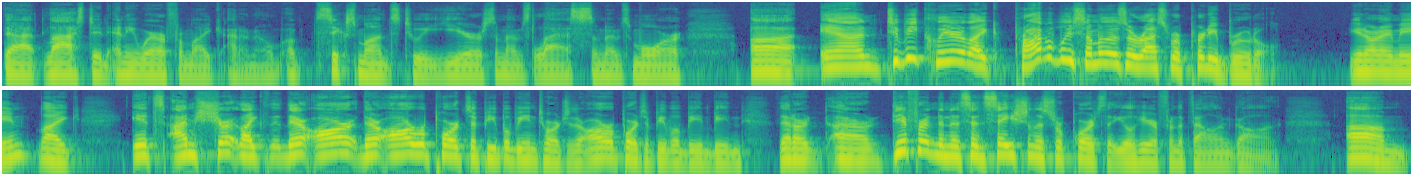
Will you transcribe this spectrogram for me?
that lasted anywhere from like I don't know uh, six months to a year, sometimes less, sometimes more. Uh, and to be clear, like probably some of those arrests were pretty brutal. You know what I mean? Like it's I'm sure like there are there are reports of people being tortured. There are reports of people being beaten that are are different than the sensationalist reports that you'll hear from the Falun Gong. Um,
